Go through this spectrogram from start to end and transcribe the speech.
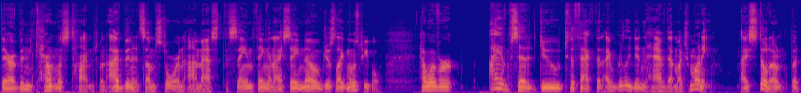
There have been countless times when I've been at some store and I'm asked the same thing and I say no, just like most people. However, I have said it due to the fact that I really didn't have that much money. I still don't, but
